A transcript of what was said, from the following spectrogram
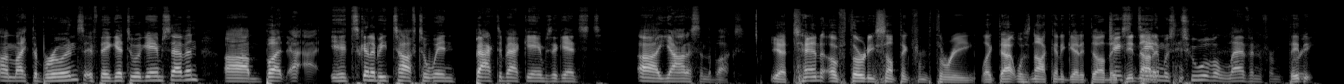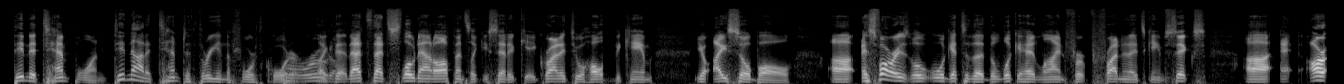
Unlike the Bruins, if they get to a game seven, um, but uh, it's going to be tough to win back-to-back games against uh, Giannis and the Bucks. Yeah, ten of thirty something from three. Like that was not going to get it done. They Jayson did not. Tatum was two of eleven from they three. di- didn't attempt one. Did not attempt a three in the fourth quarter. Like that, that's that slow down offense. Like you said, it, it grinded to a halt. Became you know iso ball. Uh, as far as we'll, we'll get to the, the look ahead line for, for Friday night's game six. Uh, our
